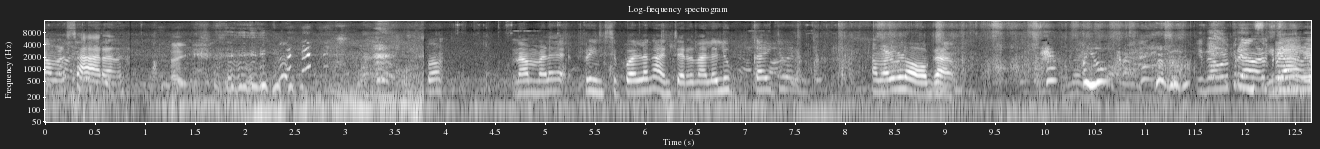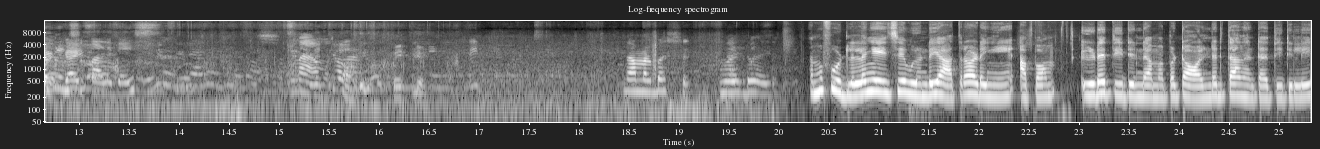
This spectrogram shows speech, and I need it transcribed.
നമ്മൾ സാറാണ്. അപ്പം നമ്മളെ പ്രിൻസിപ്പളിനെ കാണിച്ചു തരാം നല്ല ലുക്കായിട്ട് വരും. നമ്മുടെ വ്ളോഗാണ്. നമ്മൾ ബസ്. വേൾഡ് വൈഡ് നമ്മൾ ഫുഡിലെല്ലാം കഴിച്ച് വീണ്ടും യാത്ര തുടങ്ങി. അപ്പം ഇവിടെ എത്തിയിട്ടുണ്ട്. അമ്മ ഇപ്പൊ ടോളിന്റെ അടുത്താണ് കേട്ടോ എത്തിയിട്ടില്ലേ?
